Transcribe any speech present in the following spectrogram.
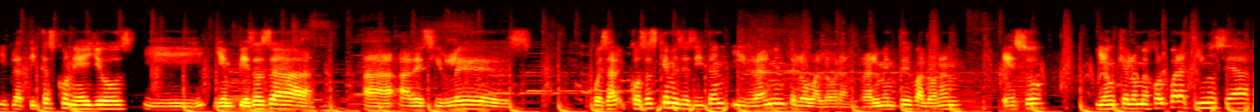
y platicas con ellos y, empiezas a, a, decirles pues cosas que necesitan y realmente lo valoran, realmente valoran eso y aunque a lo mejor para ti no sea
